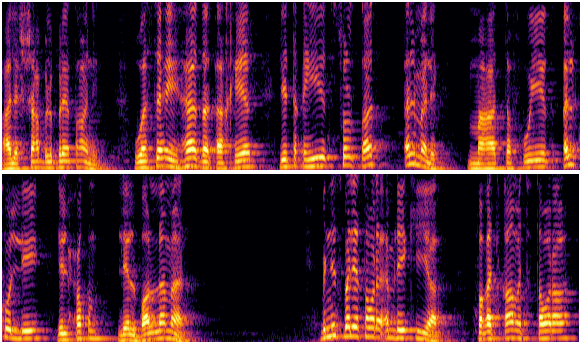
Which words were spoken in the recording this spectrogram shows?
على الشعب البريطاني وسعي هذا الأخير لتقييد سلطة الملك مع التفويض الكلي للحكم للبرلمان. بالنسبة للثورة الأمريكية فقد قامت الثورة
